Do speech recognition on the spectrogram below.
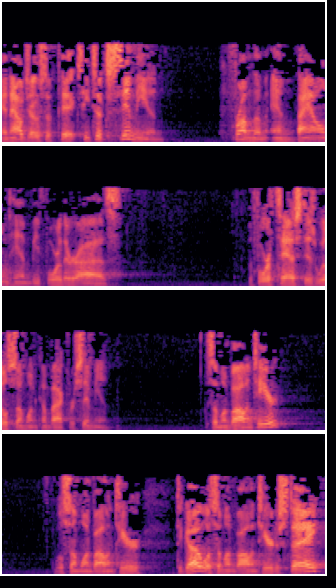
And now Joseph picks. He took Simeon from them and bound him before their eyes. The fourth test is will someone come back for Simeon? Someone volunteer? Will someone volunteer to go? Will someone volunteer to stay?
